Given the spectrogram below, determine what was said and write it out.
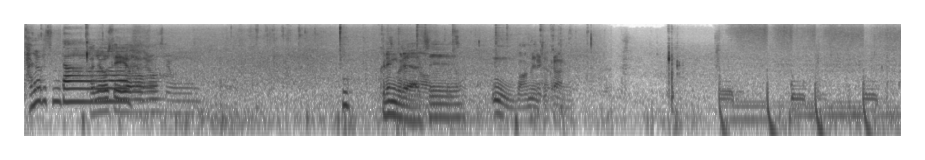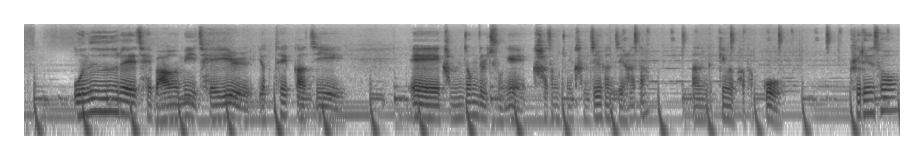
다녀오겠습니다. 다녀오세요. 그림 그려야지. 응, 마음에 들어. 오늘의 제 마음이 제일 여태까지의 감정들 중에 가장 좀 간질간질하다라는 느낌을 받았고 그래서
